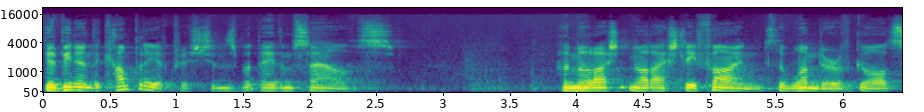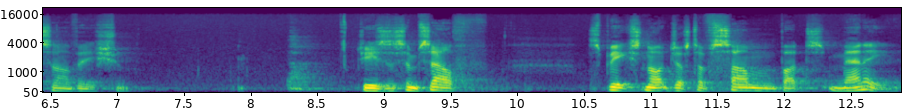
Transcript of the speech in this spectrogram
They'd been in the company of Christians, but they themselves had not, actually found the wonder of God's salvation. Jesus himself speaks not just of some, but many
